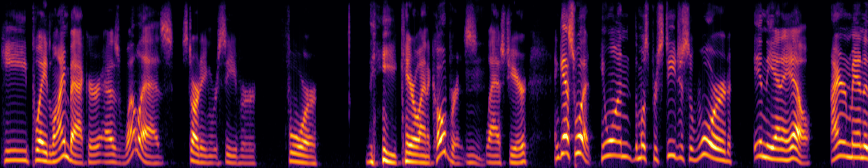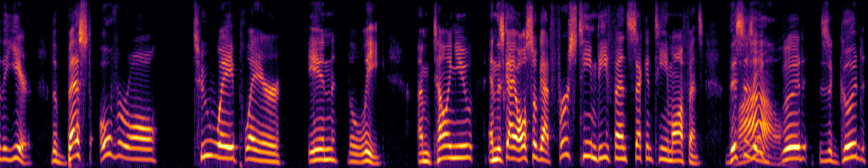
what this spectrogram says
He played linebacker as well as starting receiver for the Carolina Cobras Mm. last year. And guess what? He won the most prestigious award in the NAL, Iron Man of the Year, the best overall two-way player in the league. I'm telling you, and this guy also got first team defense, second team offense. This Wow. is a good this is a good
